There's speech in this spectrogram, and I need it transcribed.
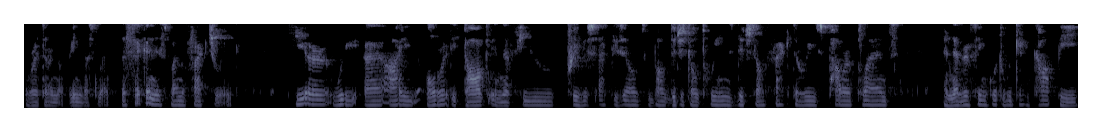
return of investment. The second is manufacturing. Here we, uh, I already talked in a few previous episodes about digital twins, digital factories, power plants, and everything what we can copy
